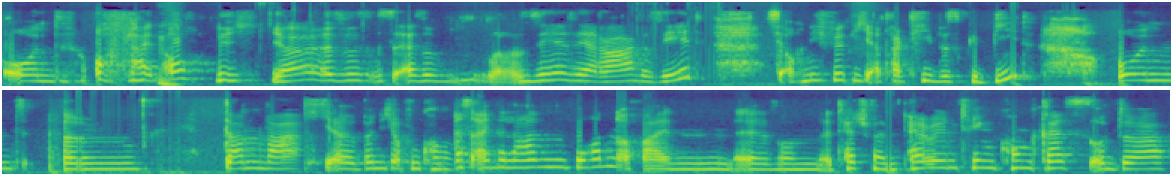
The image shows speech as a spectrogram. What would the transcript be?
und offline auch nicht. Ja, also es ist also sehr, sehr rar gesät. Ist ja auch nicht wirklich attraktives Gebiet und ähm, dann ich, äh, bin ich auf einen Kongress eingeladen worden, auf einen äh, so einen Attachment Parenting Kongress. Und da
